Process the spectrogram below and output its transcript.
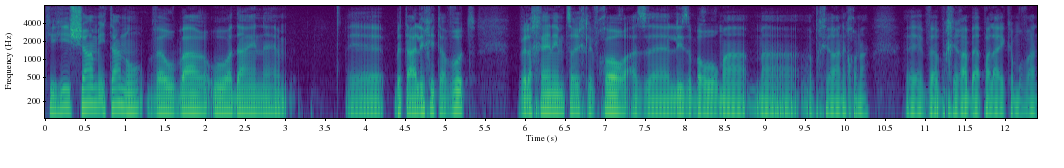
כי היא שם איתנו, והעובר הוא עדיין בתהליך התהוות, ולכן אם צריך לבחור, אז לי זה ברור מה, מה הבחירה הנכונה. והבחירה בהפלה היא כמובן,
